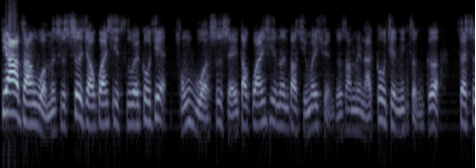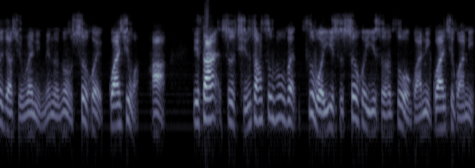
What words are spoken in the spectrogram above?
第二章我们是社交关系思维构建，从我是谁到关系论到行为选择上面来构建你整个在社交行为里面的这种社会关系网哈。第三是情商四部分：自我意识、社会意识和自我管理、关系管理，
